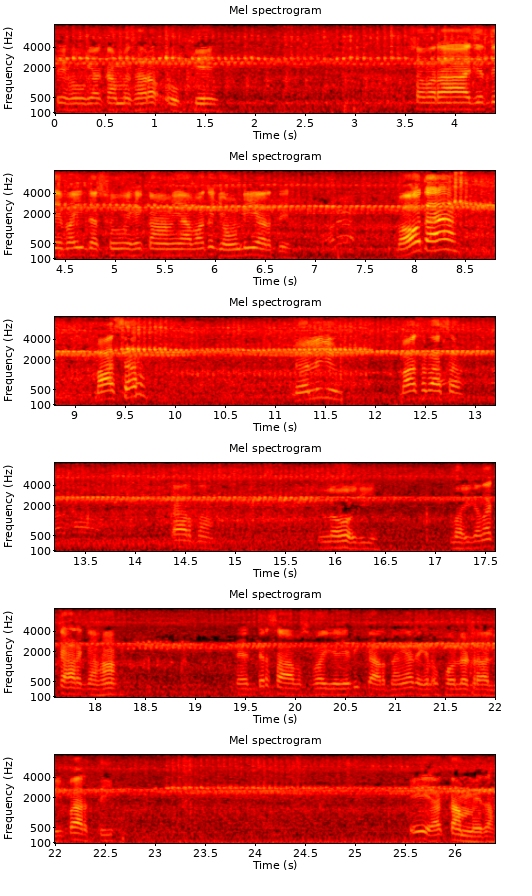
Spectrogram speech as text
ਤੇ ਹੋ ਗਿਆ ਕੰਮ ਸਾਰਾ ਓਕੇ। ਸਵਰਾਜ ਤੇ ਬਾਈ ਦੱਸੋ ਇਹ ਕਾਮਯਾਬ ਆ ਕਿ ਜੌਂਡੀਆਰ ਤੇ? ਬਹੁਤ ਹੈ ਬਸ। ਡੋਲ ਜੂ, ਬਸ ਬਸ। ਕਰਦਾ। ਲਓ ਜੀ। ਬਾਈ ਕਹਿੰਦਾ ਕਰ ਗਾਹਾਂ। ਤੇ ਇੱਧਰ ਸਾਫ਼ ਸਫ਼ਾਈ ਆ ਜਿਹੜੀ ਕਰਦਾ ਦਾਂਗੇ ਦੇਖ ਲਓ, ਫੁੱਲ ਟਰਾਲੀ ਭਰਤੀ। ਇਹ ਆ ਕੰਮ ਇਹਦਾ।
